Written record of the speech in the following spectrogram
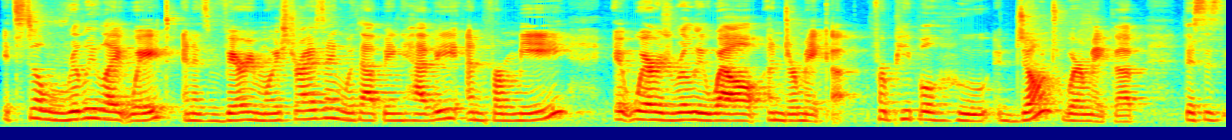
it's still really lightweight and it's very moisturizing without being heavy. And for me, it wears really well under makeup. For people who don't wear makeup, this is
